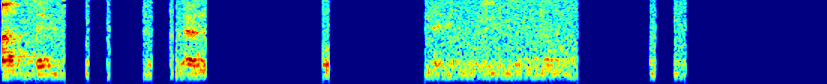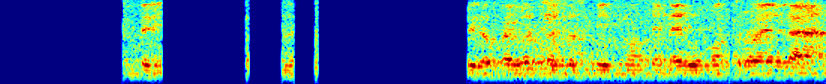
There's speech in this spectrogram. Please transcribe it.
antes. no es lo mismo tener un control en la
